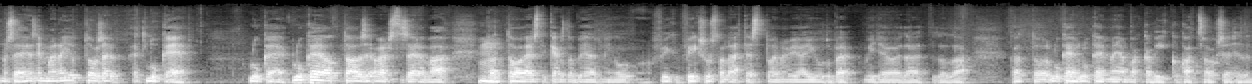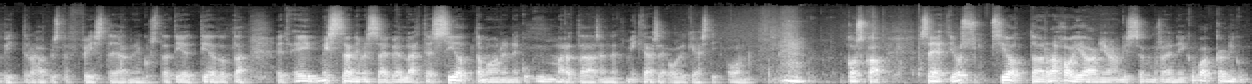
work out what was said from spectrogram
No se ensimmäinen juttu on se, että lukee. Lukee, lukee ottaa se aiheesta selvää, mm. katsoo aiheesta kertovia niin kuin fiksusta lähteestä toimivia YouTube-videoita, että tota, katsoo, lukee, lukee meidän vaikka viikkokatsauksia sieltä bittiraha.fistä ja niin kuin sitä tie, tietoa, että ei missään nimessä ei vielä lähteä sijoittamaan ennen kuin ymmärtää sen, että mikä se oikeasti on. Mm. Koska se, että jos sijoittaa rahojaan johonkin semmoiseen, niin kuin vaikka niin kuin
